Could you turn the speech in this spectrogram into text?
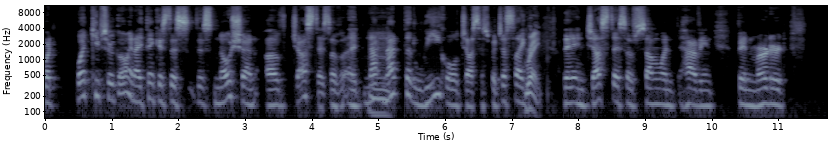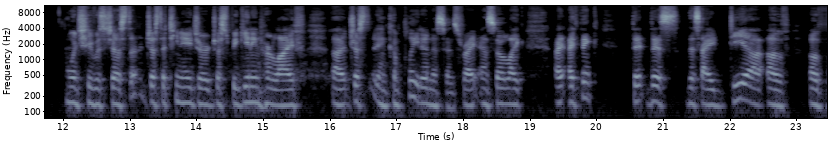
what what keeps her going i think is this this notion of justice of a, not mm. not the legal justice but just like right. the injustice of someone having been murdered when she was just just a teenager just beginning her life uh, just in complete innocence right and so like i, I think that this this idea of of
